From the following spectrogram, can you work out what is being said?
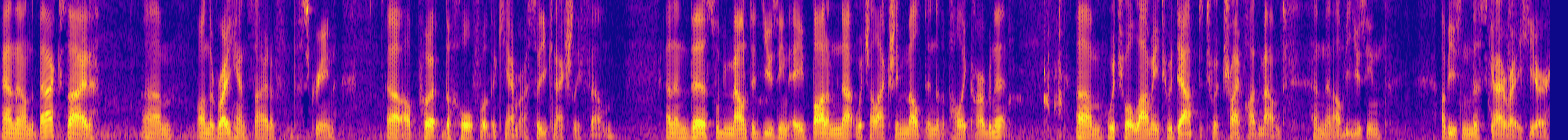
And then on the back side um, on the right hand side of the screen uh, I'll put the hole for the camera so you can actually film. And then this will be mounted using a bottom nut which I'll actually melt into the polycarbonate um, which will allow me to adapt it to a tripod mount. And then I'll be using I'll be using this guy right here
